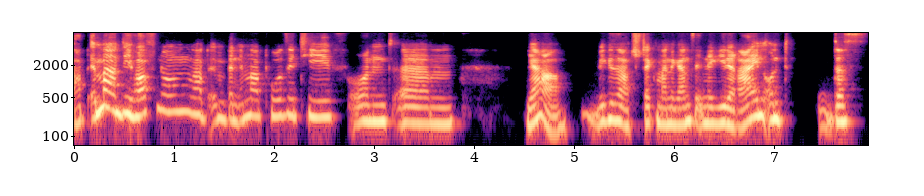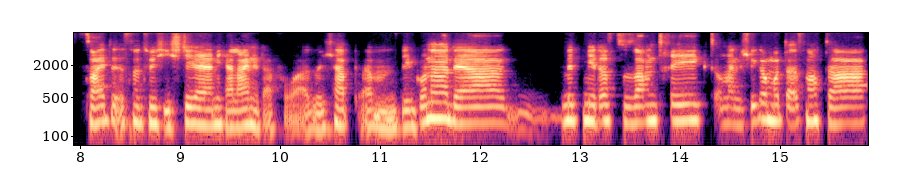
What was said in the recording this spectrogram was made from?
habe immer die Hoffnung, hab, bin immer positiv und ähm, ja, wie gesagt, stecke meine ganze Energie da rein. Und das Zweite ist natürlich, ich stehe ja nicht alleine davor. Also ich habe ähm, den Gunnar, der mit mir das zusammenträgt und meine Schwiegermutter ist noch da.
